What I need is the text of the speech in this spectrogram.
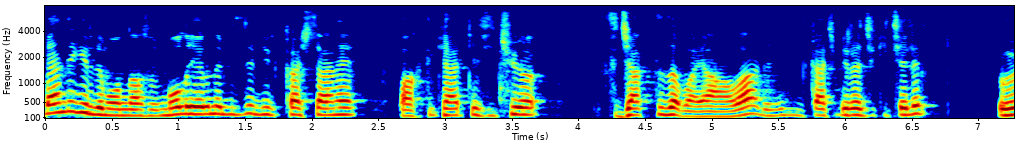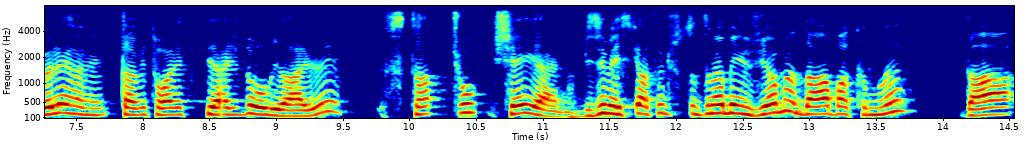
Ben de girdim ondan sonra. Mola yerine biz de birkaç tane baktık herkes içiyor. Sıcaktı da bayağı hava. Dedik birkaç biracık içelim. Öyle hani tabii tuvalet ihtiyacı da oluyor haliyle. Stat çok şey yani. Bizim eski Atatürk stadına benziyor ama daha bakımlı. Daha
